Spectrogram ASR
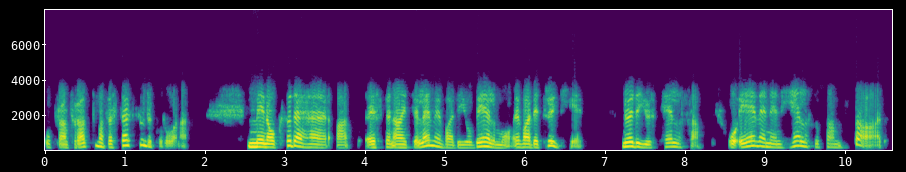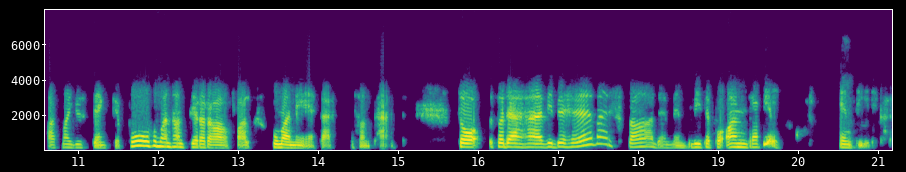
och framförallt som har förstärkts under corona. Men också det här att efter 9-11 var det ju välmående, var det trygghet. Nu är det just hälsa och även en hälsosam stad, att man just tänker på hur man hanterar avfall, hur man äter och sånt här. Så, så det här, vi behöver staden, men lite på andra villkor än tidigare.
